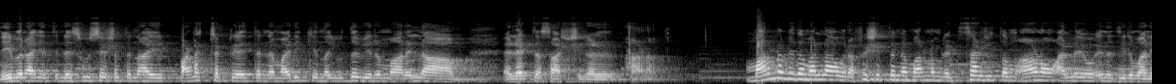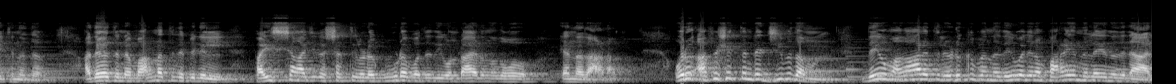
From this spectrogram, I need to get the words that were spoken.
ദൈവരാജ്യത്തിന്റെ സുവിശേഷത്തിനായി പടച്ചട്ടയിൽ തന്നെ മരിക്കുന്ന യുദ്ധവീരന്മാരെല്ലാം രക്തസാക്ഷികൾ ആണ്. മരണവിധമല്ല ഒരു അഭിഷിക്തന്റെ മരണം രക്തസാക്ഷിത്വം ആണോ അല്ലയോ എന്ന് തീരുമാനിക്കുന്നത്? അദ്ദേഹത്തിന്റെ മരണത്തിന് പിന്നിൽ പൈശാചിക ശക്തികളുടെ ഗൂഢപദ്ധതി ഉണ്ടായിരുന്നതോ എന്നതാണ്. ഒരു അഭിഷിക്തന്റെ ജീവിതം ദൈവം അകാലത്തിൽ എടുക്കുമെന്ന് ദൈവജനം പറയുന്നില്ല എന്നതിനാൽ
